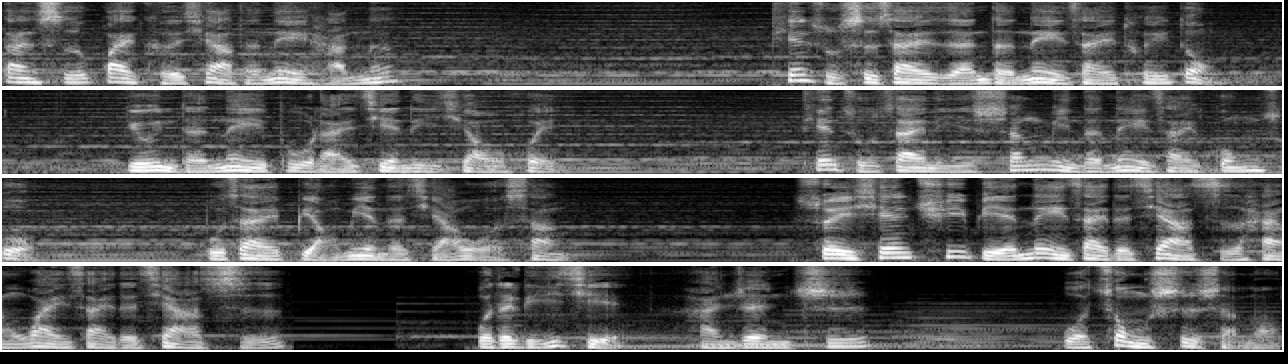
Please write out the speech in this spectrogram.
但是外壳下的内涵呢？天主是在人的内在推动。由你的内部来建立教会，天主在你生命的内在工作，不在表面的假我上。所以，先区别内在的价值和外在的价值。我的理解和认知，我重视什么，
